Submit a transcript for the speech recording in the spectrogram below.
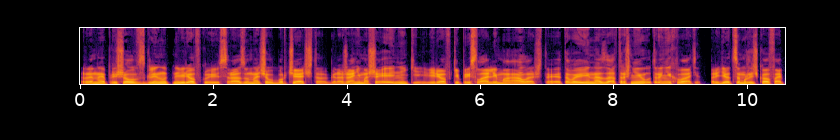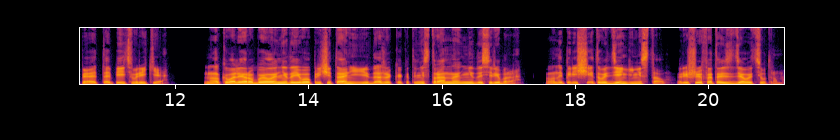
Рене пришел взглянуть на веревку и сразу начал бурчать, что горожане-мошенники, веревки прислали мало, что этого и на завтрашнее утро не хватит, придется мужичков опять топить в реке. Но кавалеру было не до его причитаний и даже, как это ни странно, не до серебра. Он и пересчитывать деньги не стал, решив это сделать утром.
